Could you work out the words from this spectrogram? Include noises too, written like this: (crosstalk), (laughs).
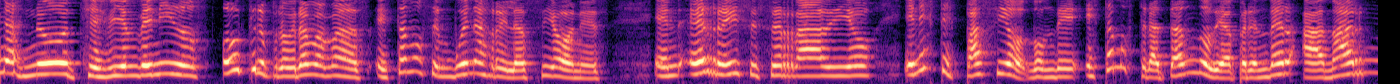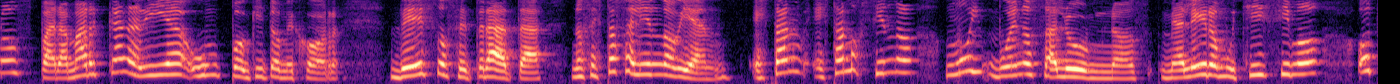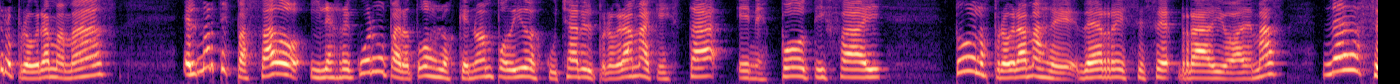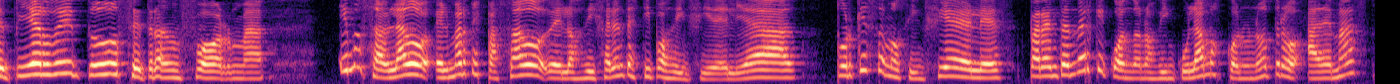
buenas noches, bienvenidos. Otro programa más. Estamos en Buenas Relaciones, en RSC Radio, en este espacio donde estamos tratando de aprender a amarnos para amar cada día un poquito mejor. De eso se trata. Nos está saliendo bien. Están, estamos siendo muy buenos alumnos. Me alegro muchísimo. Otro programa más el martes pasado, y les recuerdo para todos los que no han podido escuchar el programa que está en Spotify, todos los programas de, RSC Radio, además, nada se pierde, todo se transforma. Hemos hablado el martes pasado de los diferentes tipos de infidelidad, por qué somos infieles, para entender que cuando nos vinculamos con un otro, además,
